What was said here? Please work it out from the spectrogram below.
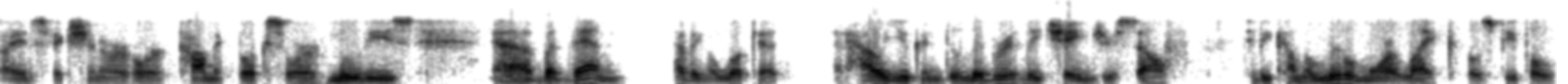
science fiction or, or comic books or movies, uh, but then having a look at, at how you can deliberately change yourself to become a little more like those people,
